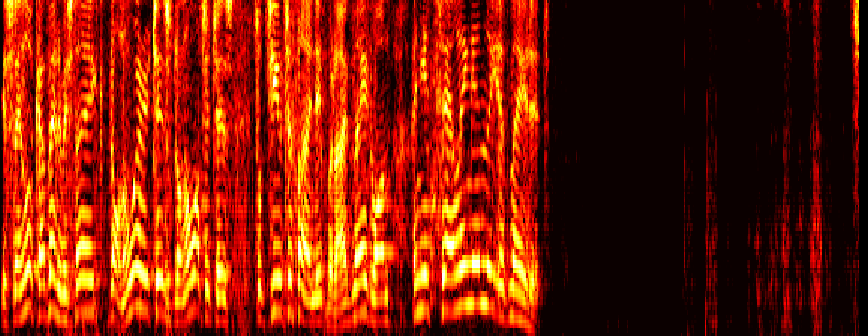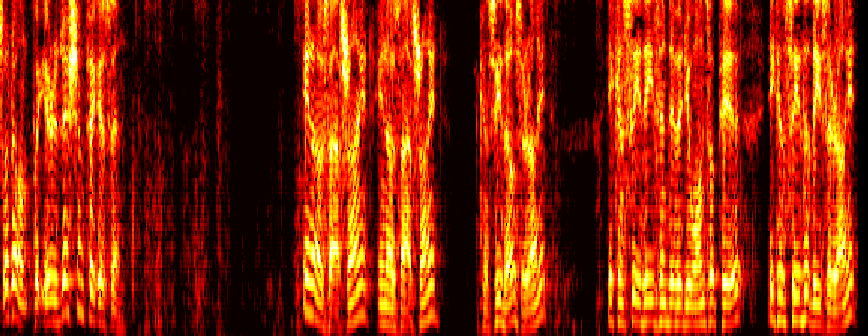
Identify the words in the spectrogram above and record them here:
You're saying, look, I've made a mistake, don't know where it is, don't know what it is, it's up to you to find it, but I've made one, and you're telling him that you've made it. So don't put your addition figures in. He knows that's right. He knows that's right. You can see those are right. He can see these individual ones up here. He can see that these are right.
